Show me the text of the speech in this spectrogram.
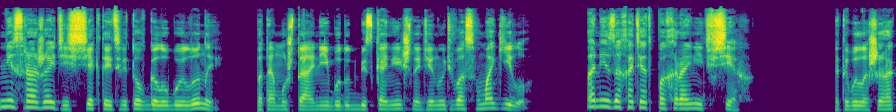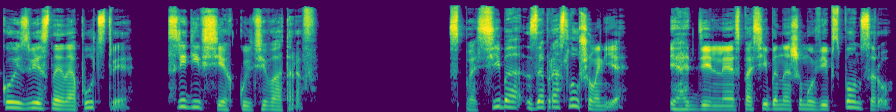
Не сражайтесь с сектой цветов голубой луны, потому что они будут бесконечно тянуть вас в могилу. Они захотят похоронить всех. Это было широко известное напутствие среди всех культиваторов. Спасибо за прослушивание. И отдельное спасибо нашему VIP-спонсору,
